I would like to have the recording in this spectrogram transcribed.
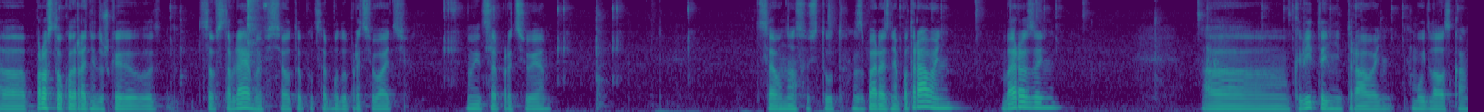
Е, просто в квадратні дужки е, це вставляємо і все, типу, це буде працювати. Ну і це працює. Це у нас ось тут. З березня по травень. Березень. Е, квітень і травень, будь ласка.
